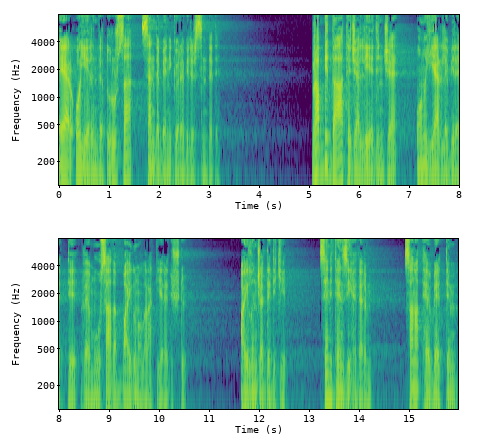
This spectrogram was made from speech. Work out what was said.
Eğer o yerinde durursa sen de beni görebilirsin dedi. Rabbi dağa tecelli edince onu yerle bir etti ve Musa da baygın olarak yere düştü. Ayılınca dedi ki, seni tenzih ederim. Sana tevbe ettim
